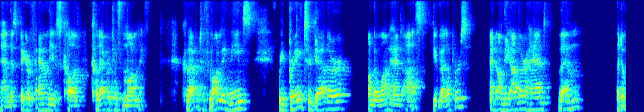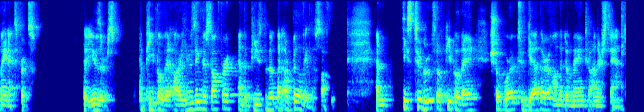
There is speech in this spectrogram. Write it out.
And this bigger family is called collaborative modeling. Collaborative modeling means we bring together, on the one hand, us, developers, and on the other hand, them, the domain experts, the users, the people that are using the software and the people that are building the software. And these two groups of people, they should work together on the domain to understand.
